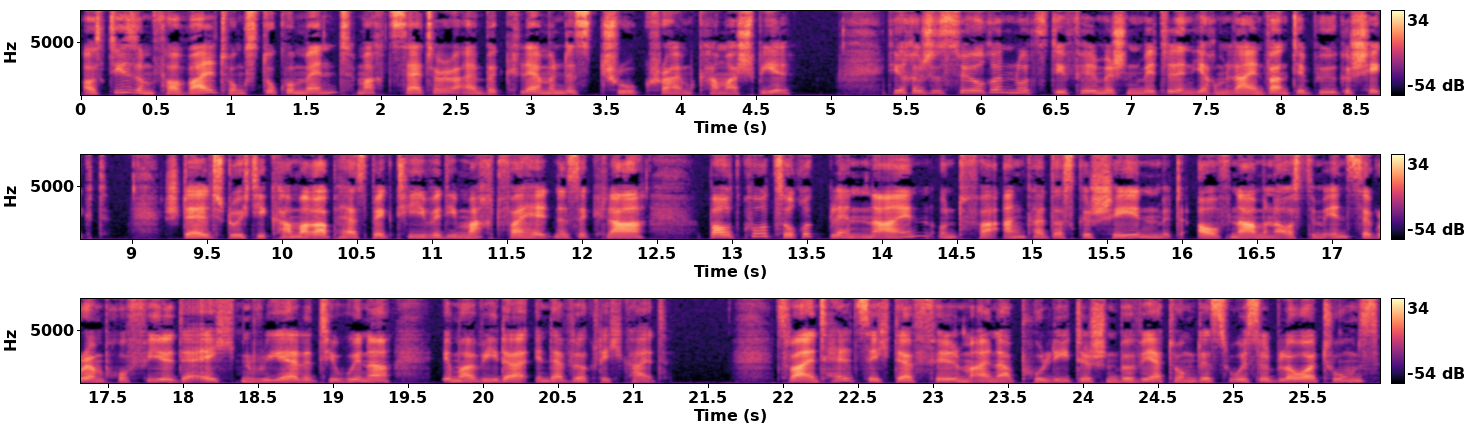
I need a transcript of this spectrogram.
Aus diesem Verwaltungsdokument macht Satter ein beklemmendes True Crime Kammerspiel. Die Regisseurin nutzt die filmischen Mittel in ihrem Leinwanddebüt geschickt, stellt durch die Kameraperspektive die Machtverhältnisse klar baut kurze Rückblenden ein und verankert das Geschehen mit Aufnahmen aus dem Instagram-Profil der echten Reality-Winner immer wieder in der Wirklichkeit. Zwar enthält sich der Film einer politischen Bewertung des Whistleblowertums,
